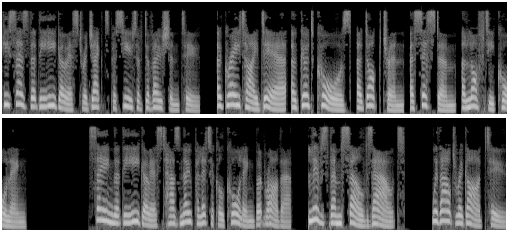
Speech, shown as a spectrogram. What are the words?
he says that the egoist rejects pursuit of devotion to a great idea, a good cause, a doctrine, a system, a lofty calling, saying that the egoist has no political calling but rather lives themselves out, without regard to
